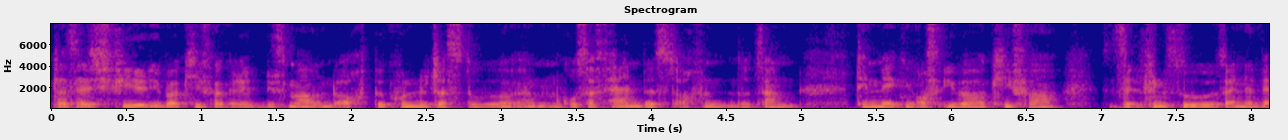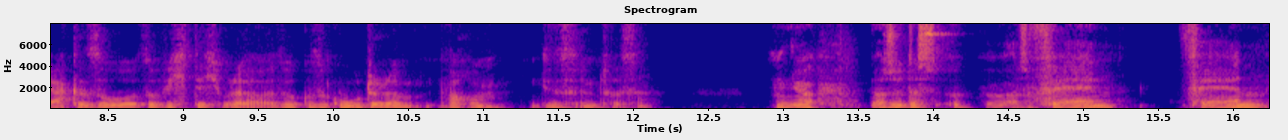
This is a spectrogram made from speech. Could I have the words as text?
tatsächlich viel über Kiefer geredet diesmal und auch bekundet, dass du ähm, großer Fan bist, auch von sozusagen dem Making-of über Kiefer. Findest du seine Werke so, so wichtig oder so, so gut oder warum dieses Interesse? Ja, also das, also Fan, Fan,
